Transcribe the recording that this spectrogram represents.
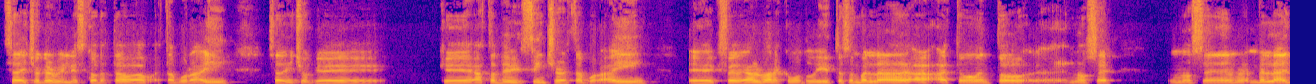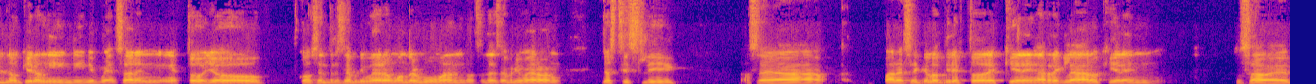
Se ha dicho que Ridley Scott estaba, está por ahí. Se ha dicho que, que hasta David Fincher está por ahí. Eh, Fede Álvarez, como tú dijiste. En verdad, a, este momento, eh, no sé. No sé, en verdad, no quiero ni, ni, pensar en, en esto. Yo, concéntrese primero en Wonder Woman, concéntrese primero en Justice League. O sea, parece que los directores quieren arreglar o quieren, tú sabes,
